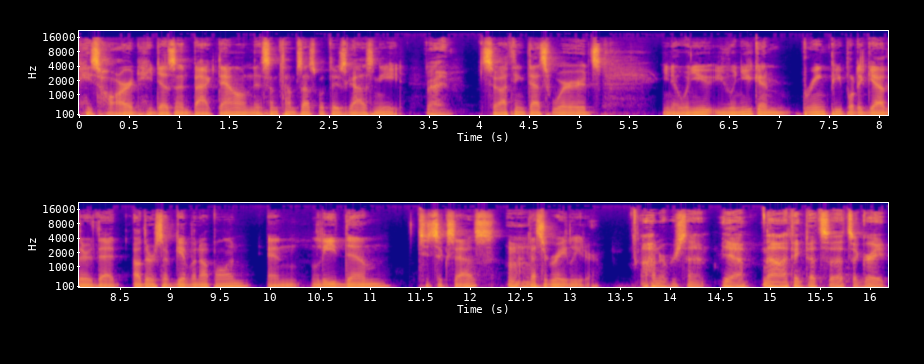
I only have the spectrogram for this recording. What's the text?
He's hard. He doesn't back down, and sometimes that's what those guys need. Right. So I think that's where it's, you know, when you, you when you can bring people together that others have given up on and lead them to success, Mhm. that's a great leader. A hundred percent. Yeah. No, I think that's that's a great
